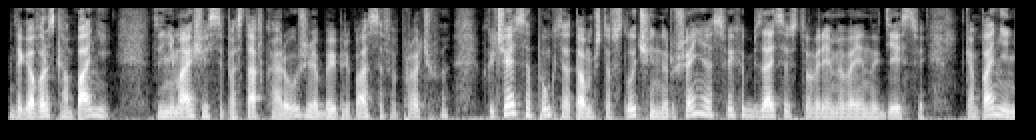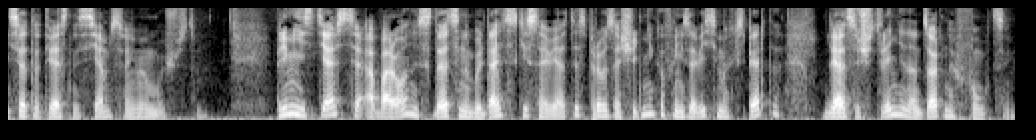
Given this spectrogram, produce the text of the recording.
Договор с компанией, занимающейся поставкой оружия, боеприпасов и прочего, включается пункт о том, что в случае нарушения своих обязательств во время военных действий компания несет ответственность всем своим имуществом. При Министерстве обороны создается наблюдательский совет из правозащитников и независимых экспертов для осуществления надзорных функций.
